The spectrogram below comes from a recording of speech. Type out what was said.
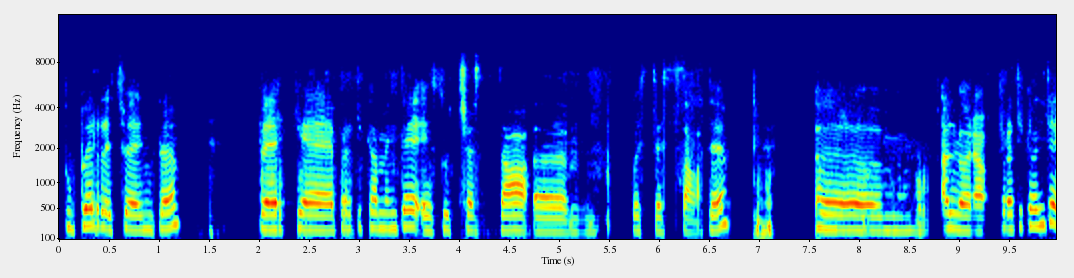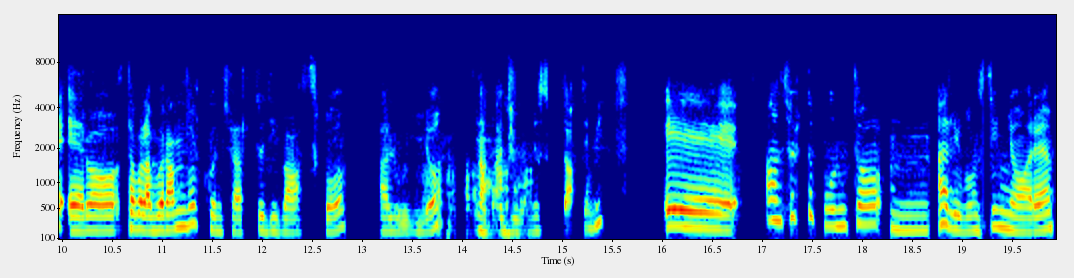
super recente perché praticamente è successa ehm, quest'estate. Ehm, allora, praticamente ero, stavo lavorando al concerto di Vasco a luglio, no, a giugno, scusatemi, e a un certo punto mh, arriva un signore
